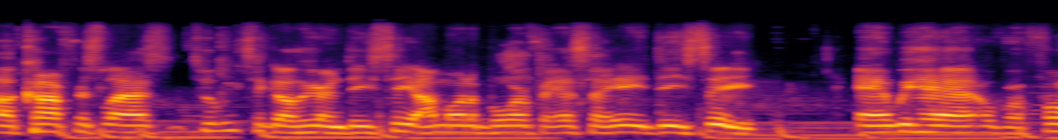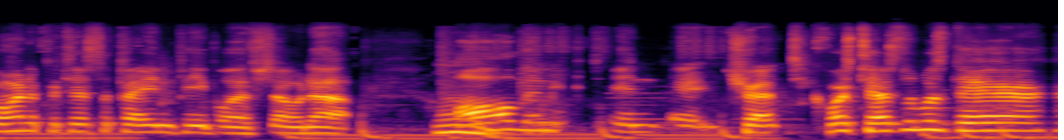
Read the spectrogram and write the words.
uh, conference last two weeks ago here in DC. I'm on the board for SAE DC, and we had over 400 participating people have showed up, mm. all in, in, in, of course Tesla was there.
